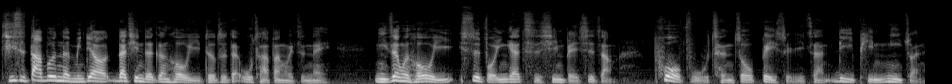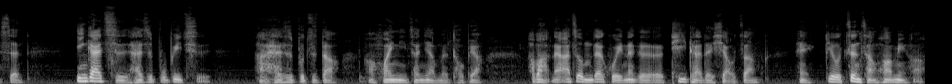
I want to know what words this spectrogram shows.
其实大部分的民调赖清德跟侯友宜都是在误差范围之内。你认为侯友宜是否应该辞新北市长，破釜沉舟背水一战，力拼逆转胜？应该辞还是不必辞？啊，还是不知道？好，欢迎你参加我们的投票，好不好？那阿志，我们再回那个 T 台的小张，嘿，给我正常画面哈。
